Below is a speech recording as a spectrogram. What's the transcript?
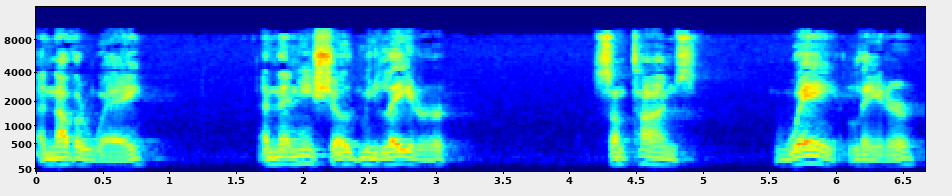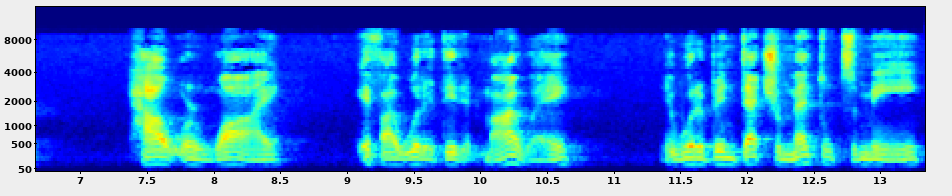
another way. And then he showed me later, sometimes way later, how or why, if I would have did it my way, it would have been detrimental to me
